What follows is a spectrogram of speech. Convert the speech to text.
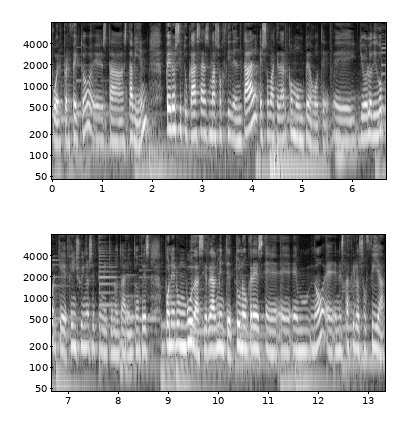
pues perfecto, está, está bien. Pero si tu casa es más occidental, eso va a quedar como un pegote. Eh, yo lo digo porque Feng Shui no se tiene que notar. Entonces, poner un Buda, si realmente tú no crees eh, en, ¿no? en, esta filosofía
